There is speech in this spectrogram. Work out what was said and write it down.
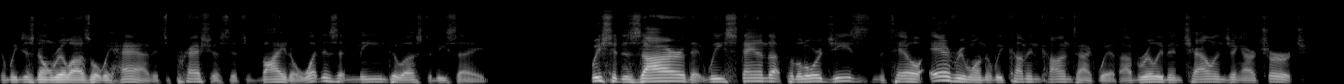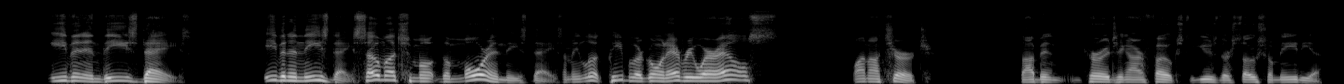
And we just don't realize what we have. It's precious, it's vital. What does it mean to us to be saved? We should desire that we stand up for the Lord Jesus and to tell everyone that we come in contact with. I've really been challenging our church, even in these days, even in these days, so much the more in these days. I mean, look, people are going everywhere else. Why not church? So I've been encouraging our folks to use their social media.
